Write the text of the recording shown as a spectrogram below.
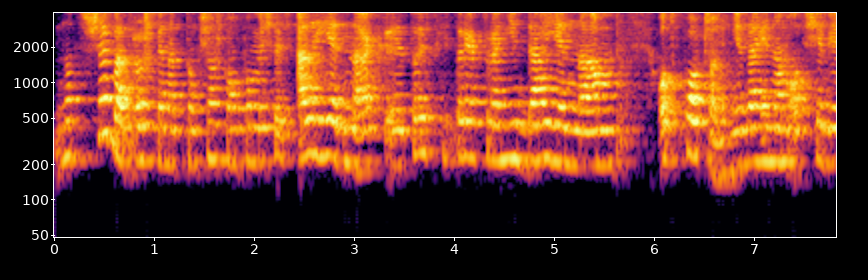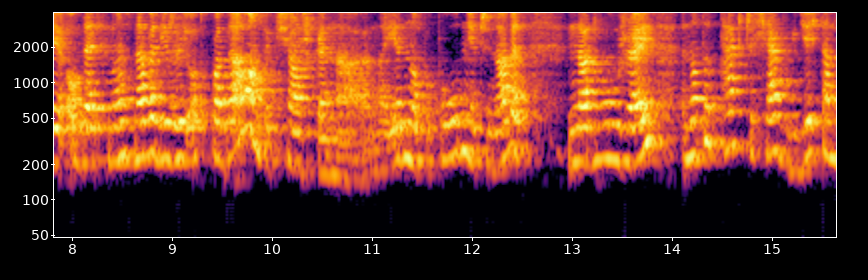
no trzeba troszkę nad tą książką pomyśleć, ale jednak y, to jest historia, która nie daje nam odpocząć, nie daje nam od siebie odetchnąć. Nawet jeżeli odkładałam tę książkę na, na jedno popołudnie, czy nawet na dłużej, no to tak czy siak gdzieś tam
